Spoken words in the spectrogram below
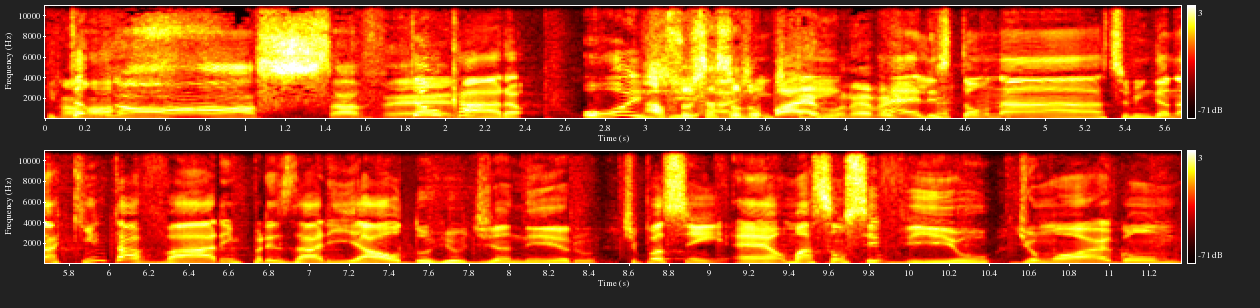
Então, Nossa, velho. então, cara, hoje. A associação do gente bairro, tem- né, velho? É, eles estão na, se não me engano, na quinta vara empresarial do Rio de Janeiro. Tipo assim, é uma ação civil de um órgão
